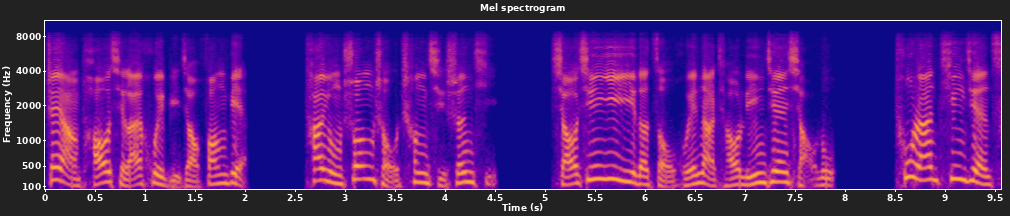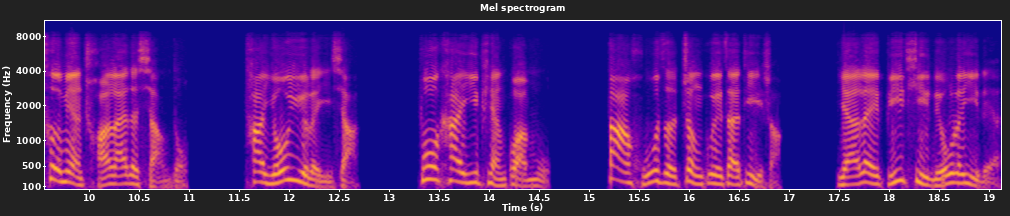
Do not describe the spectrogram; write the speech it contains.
这样跑起来会比较方便。他用双手撑起身体，小心翼翼地走回那条林间小路。突然听见侧面传来的响动，他犹豫了一下，拨开一片灌木，大胡子正跪在地上，眼泪鼻涕流了一脸，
